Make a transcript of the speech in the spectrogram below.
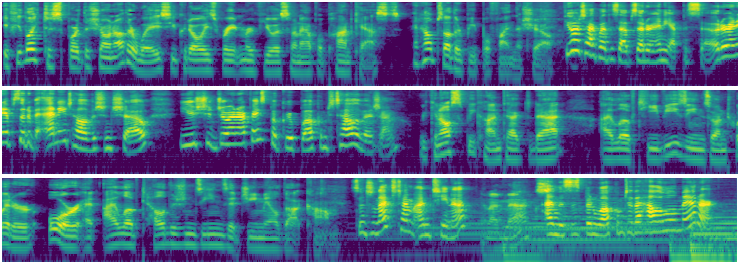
If you'd like to support the show in other ways, you could always rate and review us on Apple Podcasts. It helps other people find the show. If you want to talk about this episode or any episode or any episode of any television show, you should join our Facebook group, Welcome to Television. We can also be contacted at I Love TV Zines on Twitter or at I Love Television Zines at gmail.com. So until next time, I'm Tina, And I'm Max. and this has been Welcome to the Halliwell Manor.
